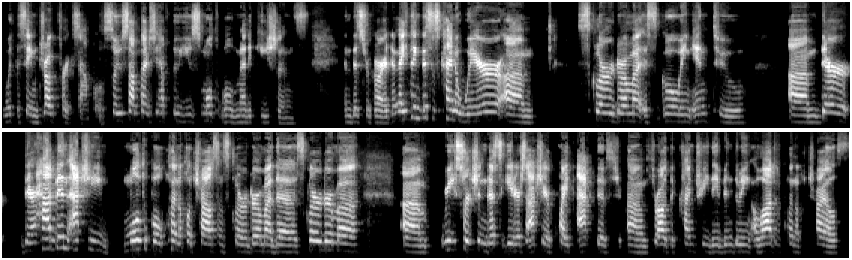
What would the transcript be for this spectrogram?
with the same drug, for example. So sometimes you have to use multiple medications in this regard. And I think this is kind of where um, scleroderma is going into. Um, there, there have been actually multiple clinical trials in scleroderma. The scleroderma um, research investigators actually are quite active um, throughout the country. They've been doing a lot of clinical trials.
